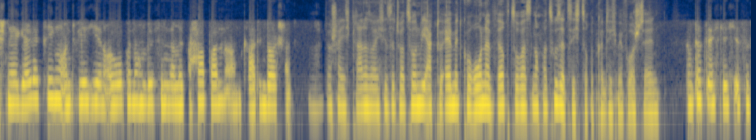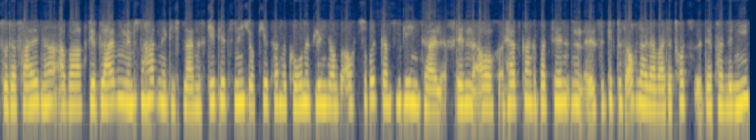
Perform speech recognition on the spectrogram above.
schnell Gelder kriegen und wir hier in Europa noch ein bisschen damit hapern, gerade in Deutschland. Wahrscheinlich gerade solche Situationen wie aktuell mit Corona wirft sowas nochmal zusätzlich zurück, könnte ich mir vorstellen. Und tatsächlich ist es so der Fall, ne? aber wir bleiben, wir müssen hartnäckig bleiben. Es geht jetzt nicht, okay, jetzt haben wir Corona, jetzt lehnen wir uns auch zurück, ganz im Gegenteil. Denn auch herzkranke Patienten es gibt es auch leider weiter, trotz der Pandemie.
